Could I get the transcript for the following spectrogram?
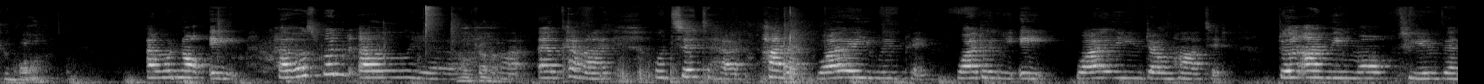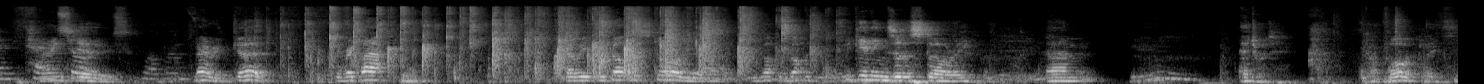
Come on. and would not eat. Her husband Elia, Elkanah. Elkanah would say to her, Hannah, why are you weeping? Why don't you eat? Why are you downhearted? Don't I mean more to you than ten Thank sons? you. Well done. Very good. Give her a clap. So we, we've got the story now. We've got, we've got the beginnings of the story. Um, Edward, come forward, please.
